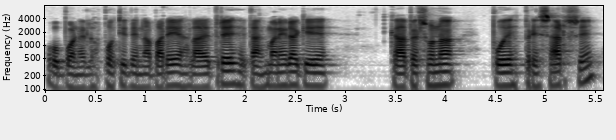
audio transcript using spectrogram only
o poner los post-it en la pared a la de tres de tal manera que cada persona puede expresarse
